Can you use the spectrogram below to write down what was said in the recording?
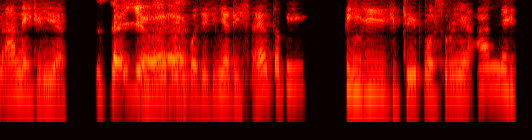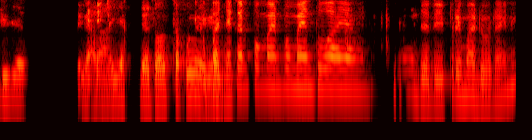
kan aneh dilihat. Nah, iya. Posisinya di sayap tapi tinggi gede posturnya aneh dilihat. Nggak layak, nggak cocok. kayak gitu. Kebanyakan pemain-pemain tua yang, yang jadi primadona ini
